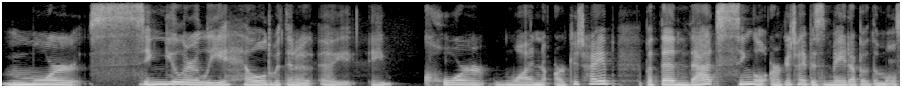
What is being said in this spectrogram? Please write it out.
more singularly held within a, a, a core one archetype, but then that single archetype is made up of the mul-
